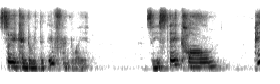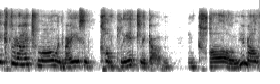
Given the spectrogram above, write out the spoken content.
So you can do it a different way. So you stay calm, pick the right moment where he isn't completely gone and calm. You know,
